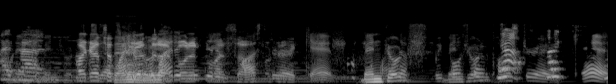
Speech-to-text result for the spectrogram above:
I Mario bet. bench shot. Like I said, Yeah, it's good that I did you voted for get myself. imposter Okay. again? Bench Why shot. the f- we both got shot. imposter like, again.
